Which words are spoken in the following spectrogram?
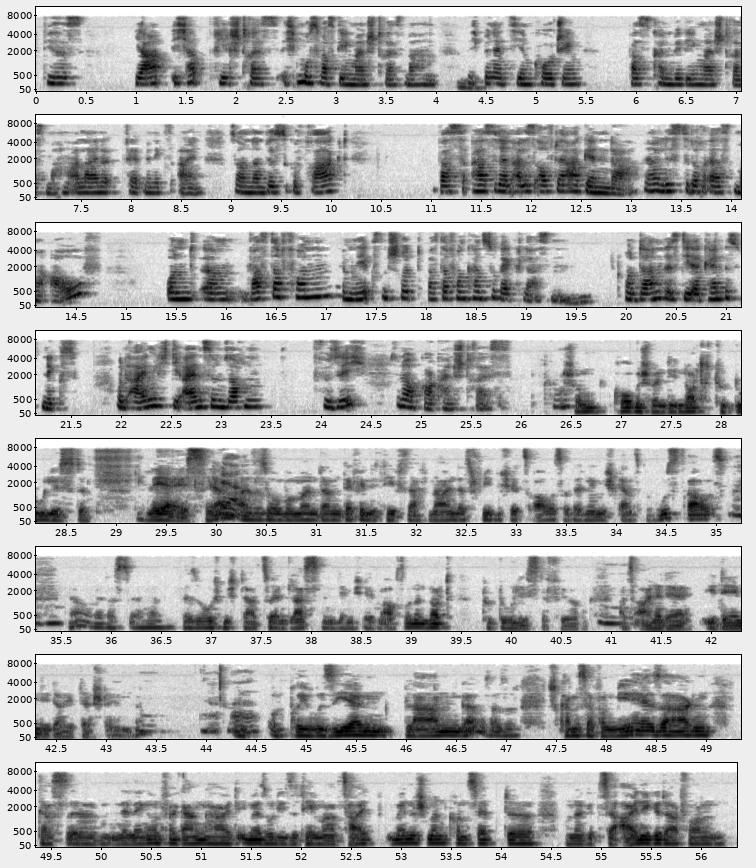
Dieses, ja, ich habe viel Stress, ich muss was gegen meinen Stress machen. Mhm. Ich bin jetzt hier im Coaching, was können wir gegen meinen Stress machen? Alleine fällt mir nichts ein. Sondern wirst du gefragt, was hast du denn alles auf der Agenda? Ja, liste doch erstmal auf und ähm, was davon im nächsten Schritt, was davon kannst du weglassen? Mhm. Und dann ist die Erkenntnis nix. Und eigentlich die einzelnen Sachen für sich sind auch gar kein Stress schon komisch, wenn die Not-to-Do-Liste leer ist. Ja? ja? Also so, wo man dann definitiv sagt, nein, das schiebe ich jetzt raus oder nehme ich ganz bewusst raus. Mhm. Ja, oder das äh, versuche ich mich da zu entlasten, indem ich eben auch so eine Not-to-Do-Liste führe. Mhm. Als eine der Ideen, die dahinter stehen. Ja? Mhm. Und, und, priorisieren, planen. Also ich kann es ja von mir her sagen, dass äh, in der längeren Vergangenheit immer so diese Thema Zeitmanagement-Konzepte und da gibt es ja einige davon,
